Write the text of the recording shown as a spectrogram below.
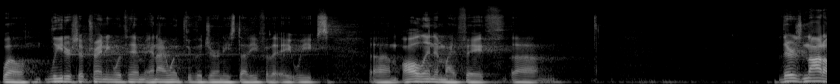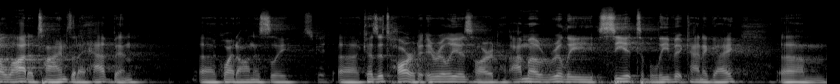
Well, leadership training with him, and I went through the journey study for the eight weeks, um, all in in my faith. There's not a lot of times that I have been, uh, quite honestly, because it's hard. It really is hard. I'm a really see it to believe it kind of guy, um,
